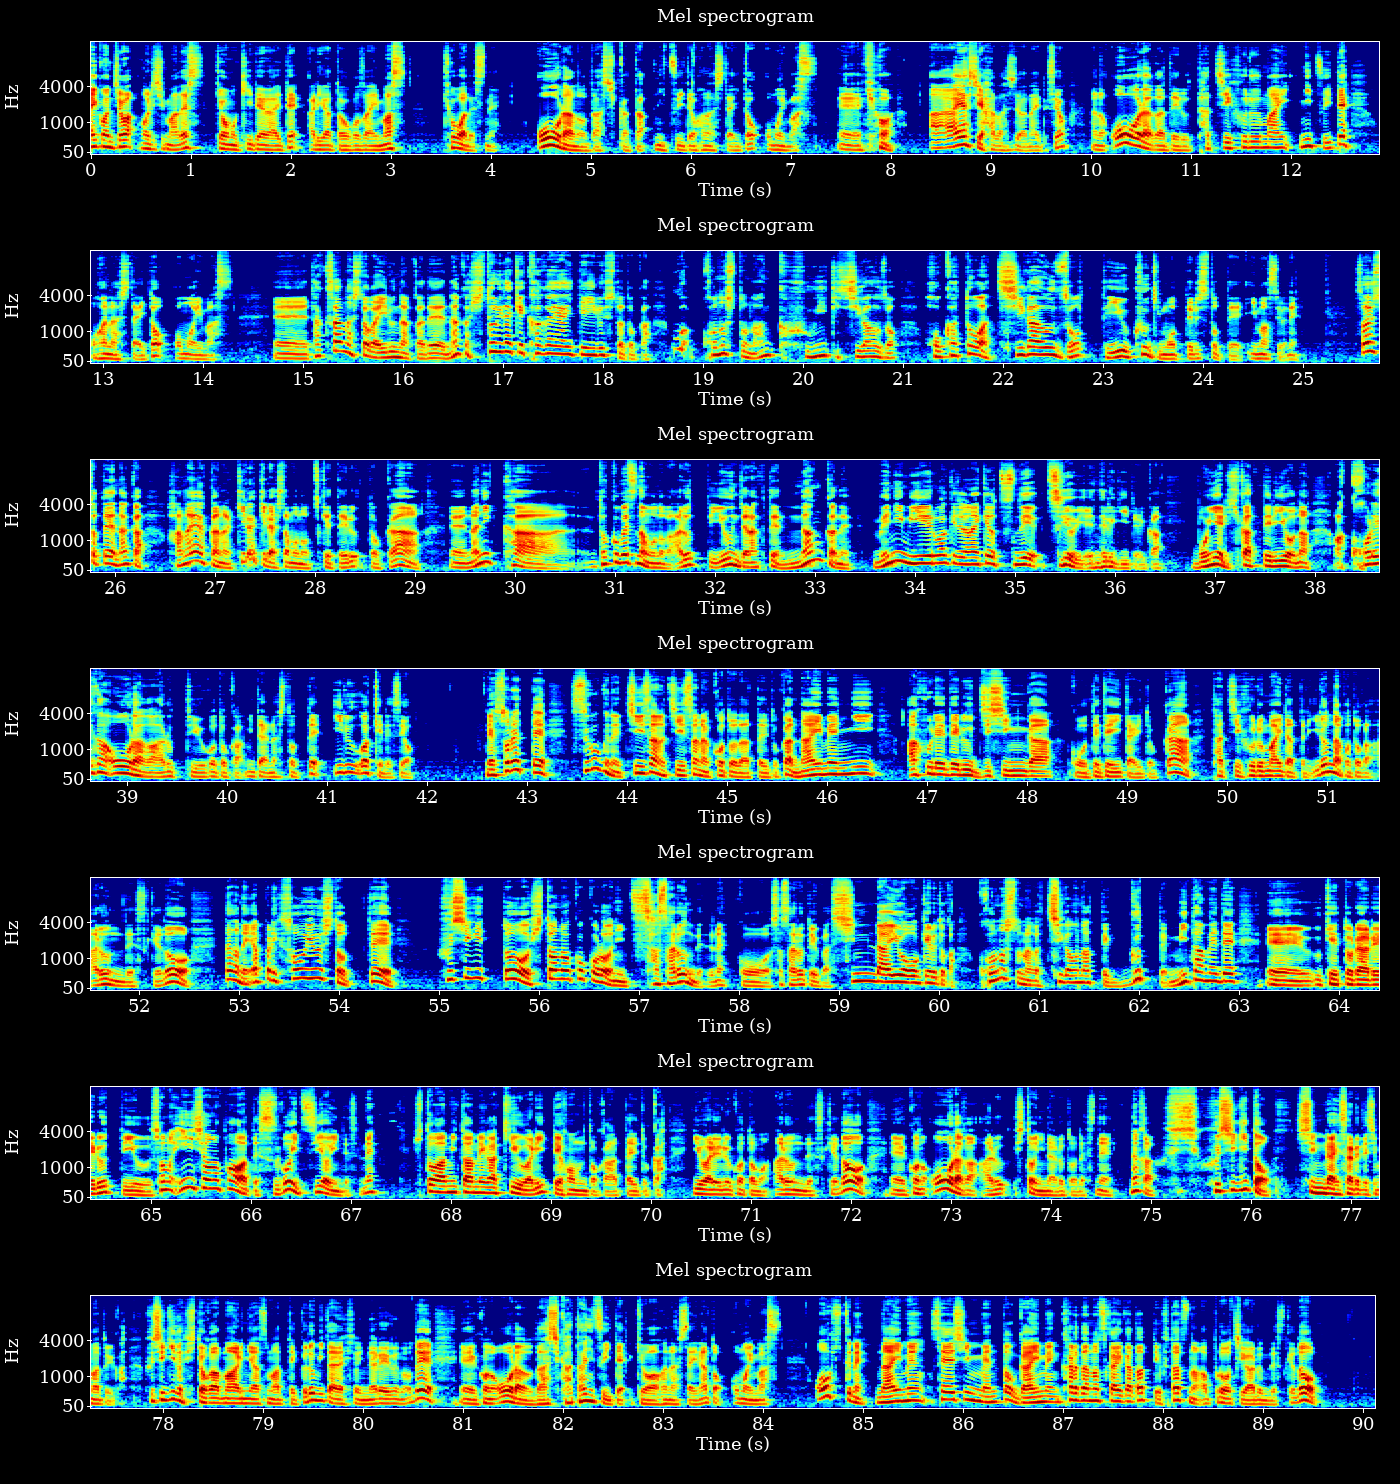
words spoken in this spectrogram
はい、こんにちは。森島です。今日も聞いていただいてありがとうございます。今日はですね、オーラの出し方についてお話したいと思います。えー今日は怪しい話ではないですよ。あの、オーラが出る立ち振る舞いについてお話したいと思います。えーたくさんの人がいる中でなんか一人だけ輝いている人とかうわこの人なんか雰囲気違うぞ他とは違うぞっていう空気持ってる人っていますよね。そういう人ってなんか華やかなキラキラしたものをつけてるとか、えー何か特別なものがあるっていうんじゃなくてなんかね目に見えるわけじゃないけど強い強いエネルギーというかぼんやり光ってるようなあこれがオーラがあるっていうことかみたいな人っているわけですよ。でそれってすごくね小さな小さなことだったりとか内面に溢れ出る自信がこう出ていたりとか立ち振る舞いだったりいろんなことがあるんですけどなんかねやっぱりそういう人って不思議と人の心に刺さるんですねこう刺さるというか信頼を置けるとかこの人なんか違うなってグッて見た目で、えー受け取られるっていうその印象のパワーってすごい強いんですね。人は見た目が9割って本とかあったりとか言われることもあるんですけど、えーこのオーラがある人になるとですねなんか不思議と信頼されてしまうというか不思議と人が周りに集まってくるみたいな人になれるので、えーこのオーラの出し方について今日はお話したいなと思います。大きくね内面精神面と外面体の使い方っていう2つのアプローチがあるんですけど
